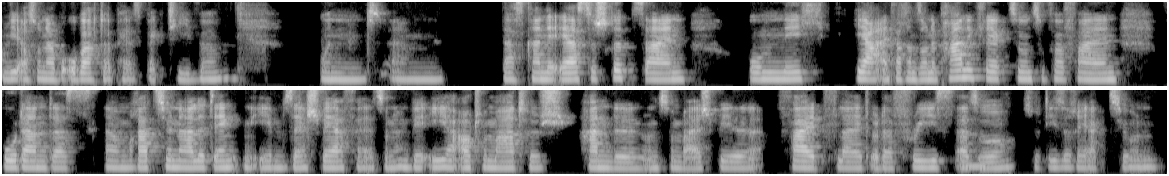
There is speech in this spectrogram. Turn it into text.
wie aus so einer Beobachterperspektive. Und ähm, das kann der erste Schritt sein, um nicht ja einfach in so eine Panikreaktion zu verfallen, wo dann das ähm, rationale Denken eben sehr schwer fällt, sondern wir eher automatisch handeln und zum Beispiel Fight, Flight oder Freeze, also mhm. so diese Reaktion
